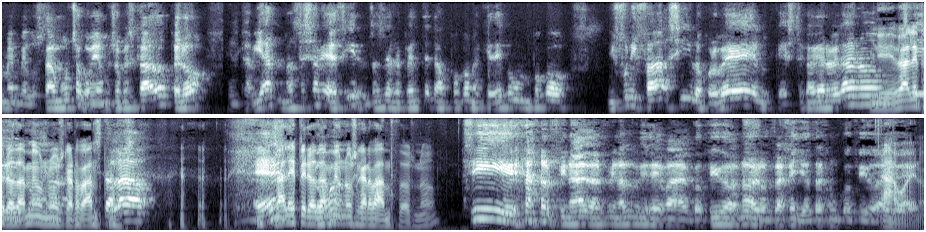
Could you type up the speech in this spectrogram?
Me, me, gustaba mucho, comía mucho pescado, pero el caviar no te sabría decir. Entonces, de repente, tampoco me quedé como un poco ni fu ni fa. Sí, lo probé, el, este caviar vegano. vale, pero dame unos garbanzos. ¿Eh? Vale, pero dame unos garbanzos, ¿no? Sí, al final, al final dije, va, el cocido. No, lo traje yo, traje un cocido. Ah, bueno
